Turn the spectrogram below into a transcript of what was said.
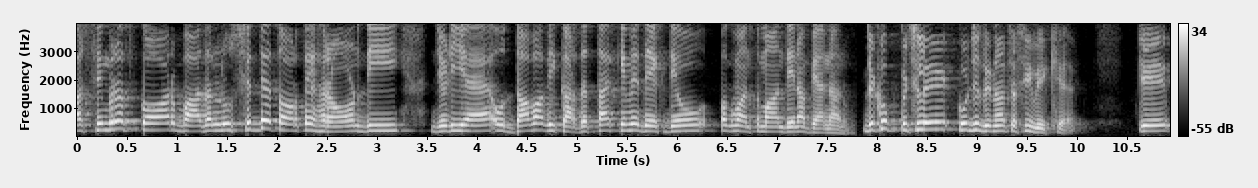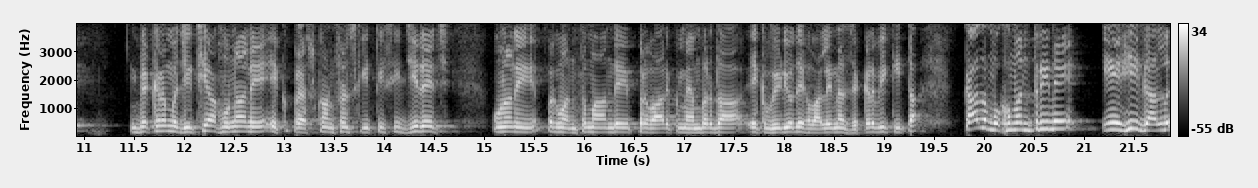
ਹਰਸਿਮਰਤ ਕੌਰ ਬਾਦਲ ਨੂੰ ਸਿੱਧੇ ਤੌਰ ਤੇ ਹਰਾਉਣ ਦੀ ਜਿਹੜੀ ਹੈ ਉਹ ਦਾਵਾ ਵੀ ਕਰ ਦਿੱਤਾ ਕਿਵੇਂ ਦੇਖਦੇ ਹੋ ਭਗਵੰਤ ਮਾਨ ਦੇ ਇਹਨਾਂ ਬਿਆਨਾਂ ਨੂੰ? ਦੇਖੋ ਪਿਛਲੇ ਕੁਝ ਦਿਨਾਂ 'ਚ ਅਸੀਂ ਵੇਖਿਆ ਕਿ ਵਿਕਰਮ ਮਜੀਠੀਆ ਉਹਨਾਂ ਨੇ ਇੱਕ ਪ੍ਰੈਸ ਕਾਨਫਰੰਸ ਕੀਤੀ ਸੀ ਜਿਹਦੇ 'ਚ ਉਹਨਾਂ ਨੇ ਭਗਵੰਤ ਮਾਨ ਦੇ ਪਰਿਵਾਰਕ ਮੈਂਬਰ ਦਾ ਇੱਕ ਵੀਡੀਓ ਦੇ ਹਵਾਲੇ ਨਾਲ ਜ਼ਿਕਰ ਵੀ ਕੀਤਾ। ਕੱਲ ਮੁੱਖ ਮੰਤਰੀ ਨੇ ਇਹੀ ਗੱਲ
